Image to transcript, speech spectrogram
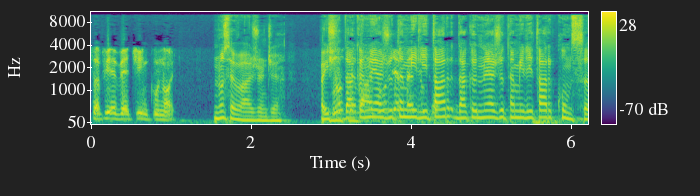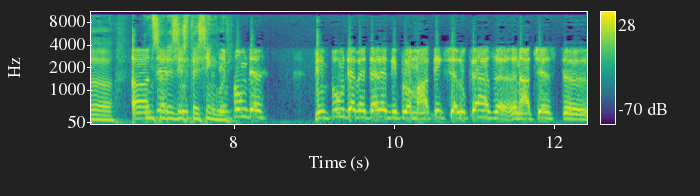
să fie vecin cu noi. Nu se va ajunge. Păi și dacă nu-i ajută militar, că... dacă nu-i ajută militar, cum să, uh, cum deci, să reziste singur? Din punct, de, din punct de vedere diplomatic, se lucrează în acest, uh,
